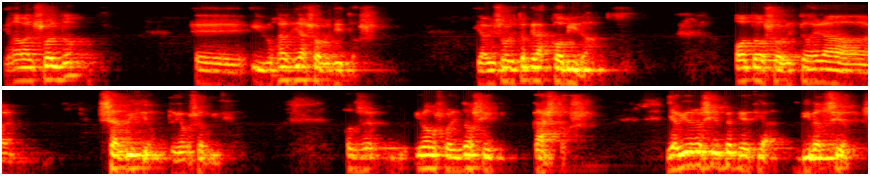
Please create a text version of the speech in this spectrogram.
Llegaba el sueldo eh, y mujer hacía sobrecitos. Y había un sobrecito que era comida. Otro sobrecito era servicio, teníamos servicio. Entonces íbamos poniendo así gastos. Y había uno siempre que decía diversiones.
